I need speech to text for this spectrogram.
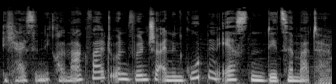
Ich heiße Nicole Markwald und wünsche einen guten ersten Dezembertag.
